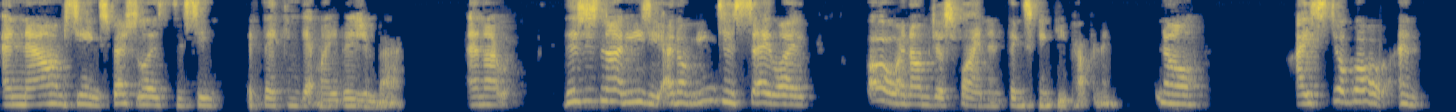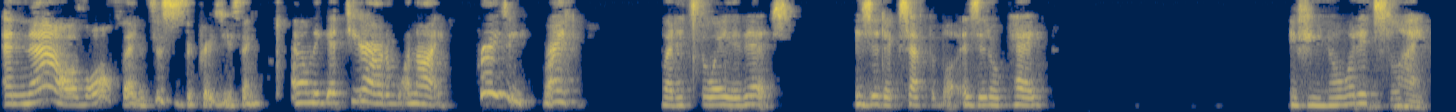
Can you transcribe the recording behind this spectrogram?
And now I'm seeing specialists to see if they can get my vision back. And I, this is not easy. I don't mean to say like, oh, and I'm just fine and things can keep happening. No, I still go and, and now of all things, this is the craziest thing. I only get tear out of one eye. Crazy, right? But it's the way it is. Is it acceptable? Is it okay? If you know what it's like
